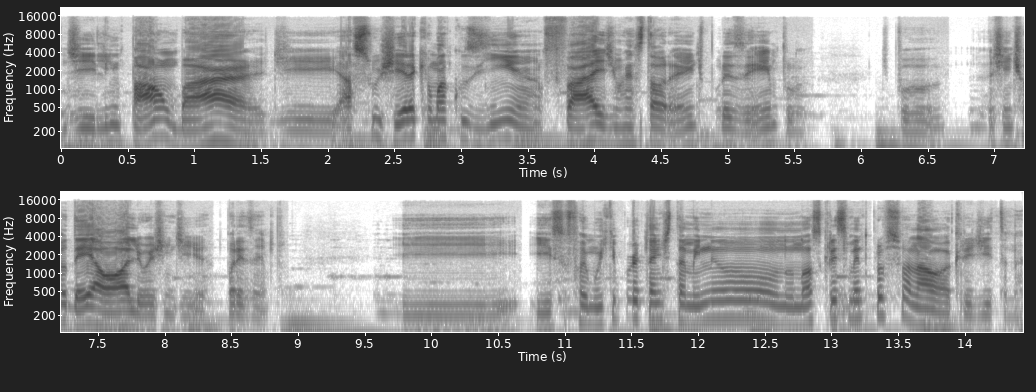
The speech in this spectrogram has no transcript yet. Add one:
de limpar um bar, de a sujeira que uma cozinha faz de um restaurante, por exemplo. Tipo, a gente odeia óleo hoje em dia, por exemplo. E, isso foi muito importante também no, no nosso crescimento profissional, acredito, né?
